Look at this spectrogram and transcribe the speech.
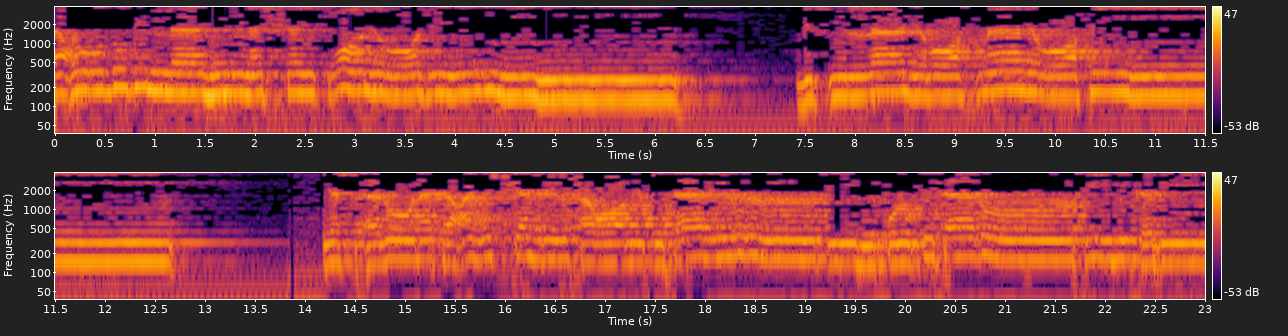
أعوذ بالله من الشيطان الرجيم. بسم الله الرحمن الرحيم. يسألونك عن الشهر الحرام قتال فيه قل قتال فيه كبير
